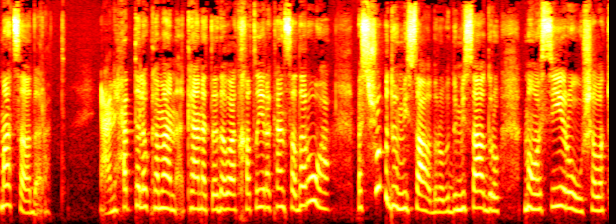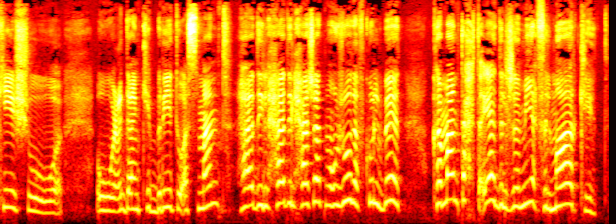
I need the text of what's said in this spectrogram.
ما تصادرت. يعني حتى لو كمان كانت أدوات خطيرة كان صدروها. بس شو بدهم يصادروا؟ بدهم يصادروا مواسير وشواكيش و... وعيدان كبريت وأسمنت. هذه هذه الحاجات موجودة في كل بيت. وكمان تحت أيادي الجميع في الماركت.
